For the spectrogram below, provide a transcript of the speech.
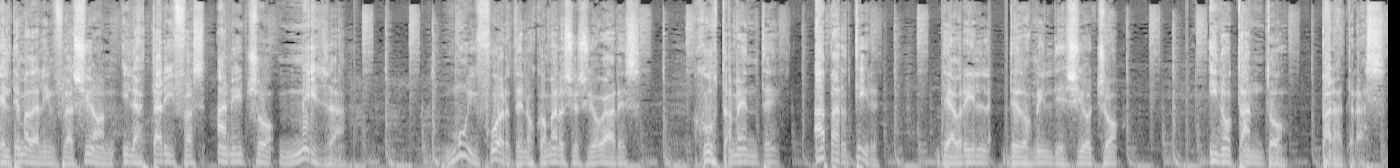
el tema de la inflación y las tarifas han hecho mella muy fuerte en los comercios y hogares, justamente a partir de abril de 2018 y no tanto para atrás.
